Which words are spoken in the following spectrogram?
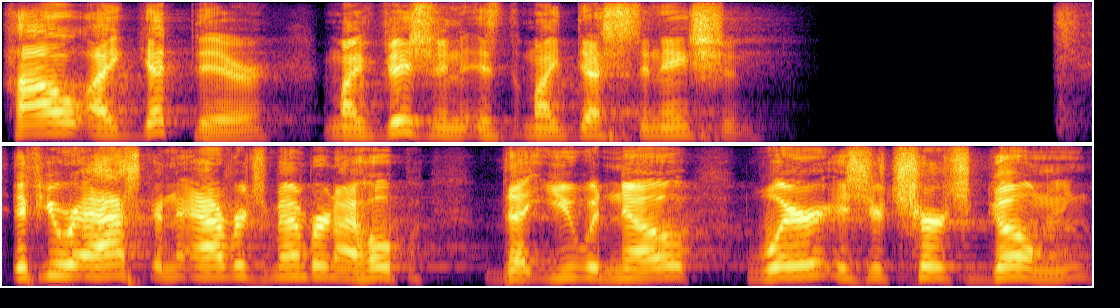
how I get there, my vision is my destination. If you were asked an average member, and I hope that you would know, where is your church going?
